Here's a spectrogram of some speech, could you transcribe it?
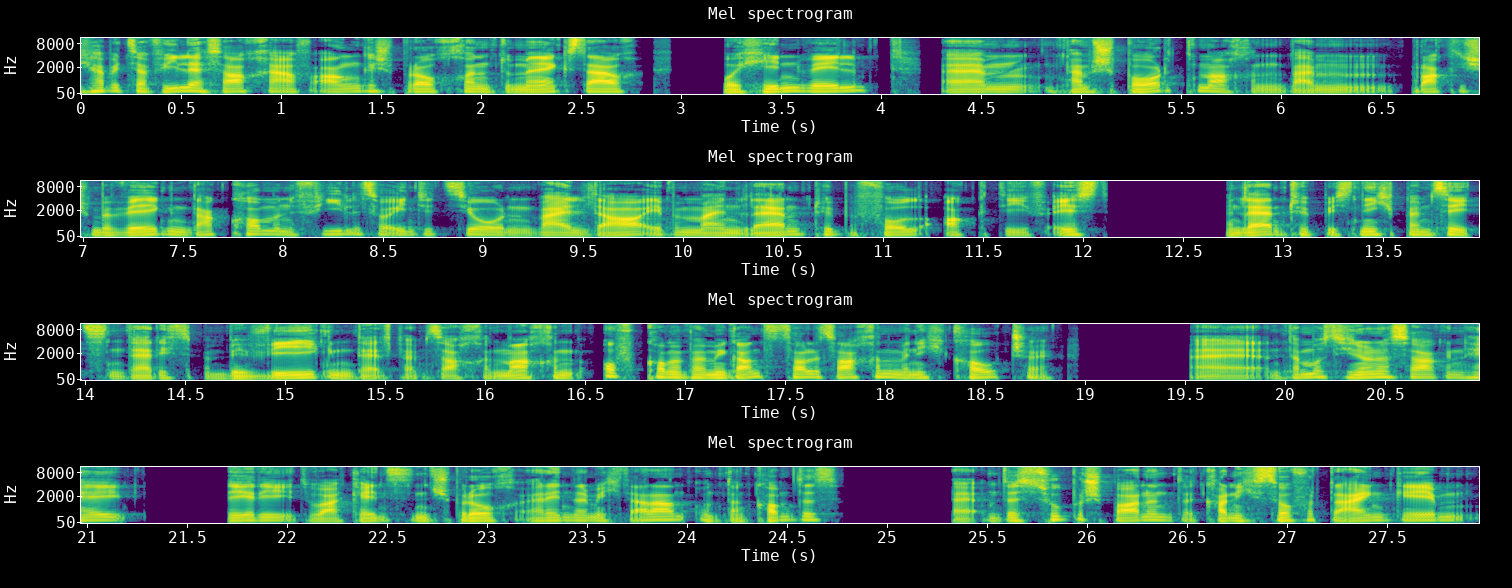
ich habe jetzt ja viele Sachen auch angesprochen und du merkst auch, wo ich hin will, ähm, beim Sport machen, beim praktischen Bewegen, da kommen viele so Intuitionen, weil da eben mein Lerntyp voll aktiv ist. Mein Lerntyp ist nicht beim Sitzen, der ist beim Bewegen, der ist beim Sachen machen. Oft kommen bei mir ganz tolle Sachen, wenn ich coache. Äh, und da muss ich nur noch sagen, hey, Siri, du erkennst den Spruch, erinnere mich daran und dann kommt es. Äh, und das ist super spannend, da kann ich sofort eingeben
